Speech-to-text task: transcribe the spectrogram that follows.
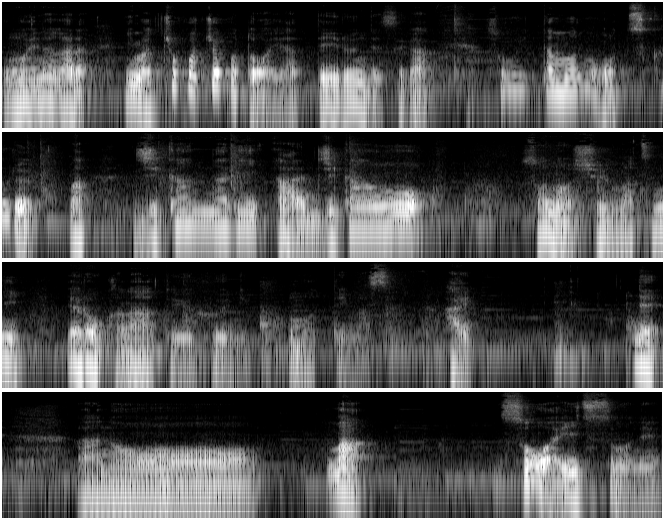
思いながら今ちょこちょことはやっているんですがそういったものを作る、まあ、時間なりあ時間をその週末にやろうかなというふうに思っています。はい、であのー、まあそうは言いつつもね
